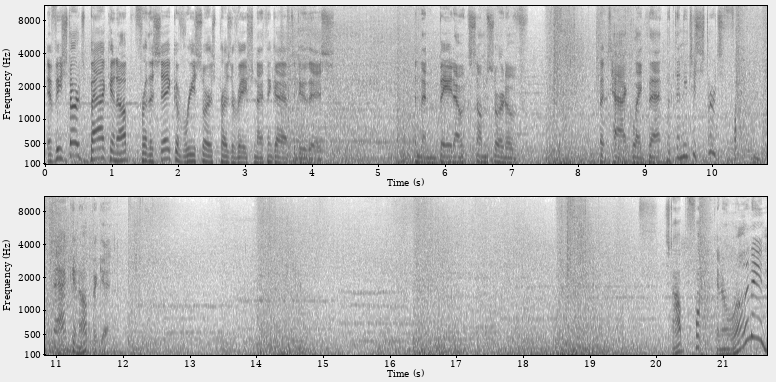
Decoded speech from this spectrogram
If he starts backing up, for the sake of resource preservation, I think I have to do this. And then bait out some sort of attack like that. But then he just starts fucking backing up again. Stop fucking running.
